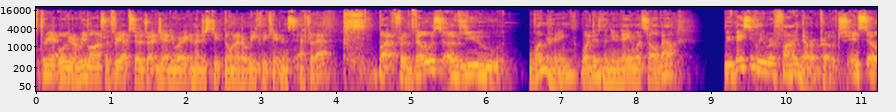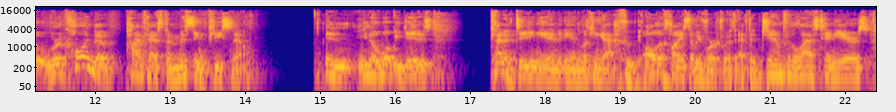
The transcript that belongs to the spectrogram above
three, we're going to relaunch with three episodes right in January, and then just keep going at a weekly cadence after that. But for those of you wondering what is the new name, what's it all about, we've basically refined our approach, and so we're calling the podcast the Missing Piece now. And you know what we did is kind of digging in and looking at who, all the clients that we've worked with at the gym for the last 10 years,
